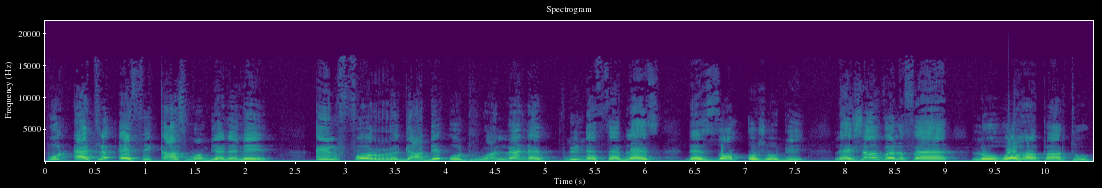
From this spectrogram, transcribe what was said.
Pour être efficace, mon bien-aimé, il faut regarder au droit. L'une des, des, faiblesses des hommes aujourd'hui, les gens veulent faire le hoha partout.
